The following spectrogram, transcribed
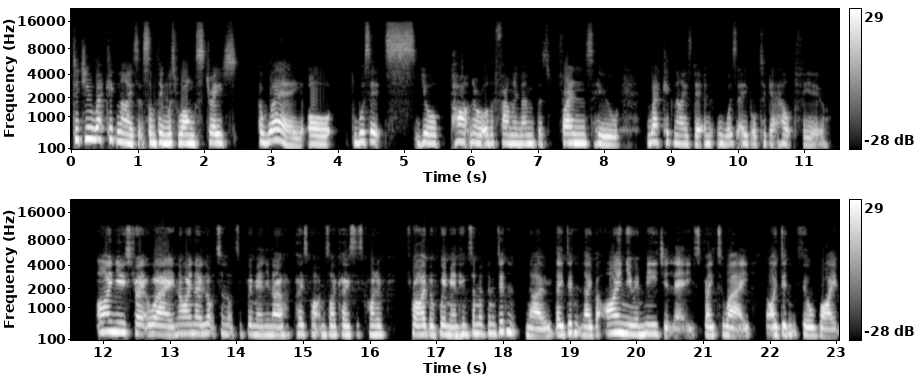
Did you recognize that something was wrong straight away, or was it your partner or other family members, friends who recognized it and was able to get help for you? I knew straight away. Now I know lots and lots of women, you know, postpartum psychosis kind of tribe of women whom some of them didn't know. They didn't know, but I knew immediately, straight away, that I didn't feel right.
